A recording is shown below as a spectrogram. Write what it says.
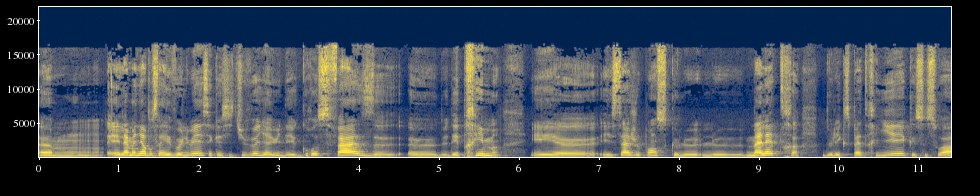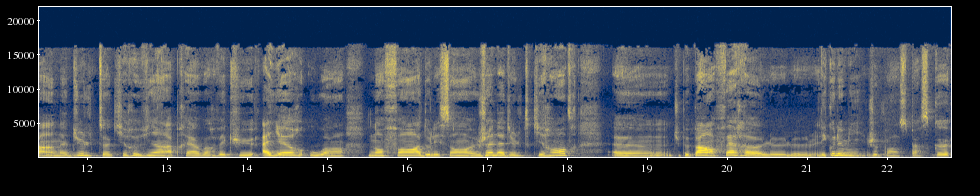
Et la manière dont ça a évolué, c'est que si tu veux, il y a eu des grosses phases de déprime. Et, euh, et, ça, je pense que le, mal-être de l'expatrié, que ce soit un adulte qui revient après avoir vécu ailleurs ou un enfant, adolescent, euh, jeune adulte qui rentre, euh, tu peux pas en faire euh, l'économie, je pense, parce que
